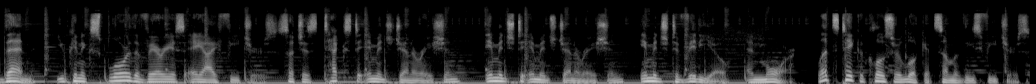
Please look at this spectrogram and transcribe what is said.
Then, you can explore the various AI features, such as text-to-image generation, image-to-image generation, image-to-video, and more. Let's take a closer look at some of these features.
